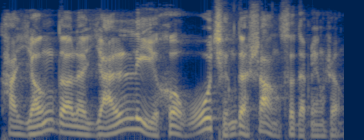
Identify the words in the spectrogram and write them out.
他赢得了严厉和无情的上司的名声。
